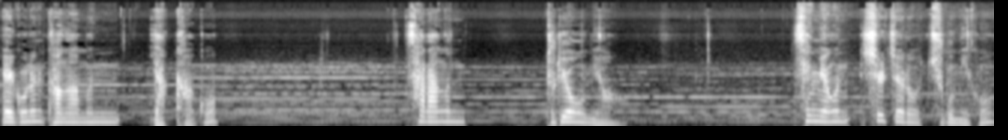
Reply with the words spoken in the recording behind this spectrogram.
에고는 강함은 약하고 사랑은 두려우며 생명은 실제로 죽음이고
